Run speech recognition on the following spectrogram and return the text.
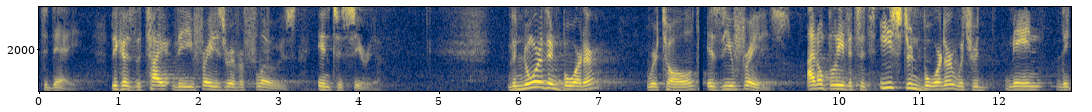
today because the, the Euphrates River flows into Syria. The northern border, we're told, is the Euphrates. I don't believe it's its eastern border, which would mean the,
